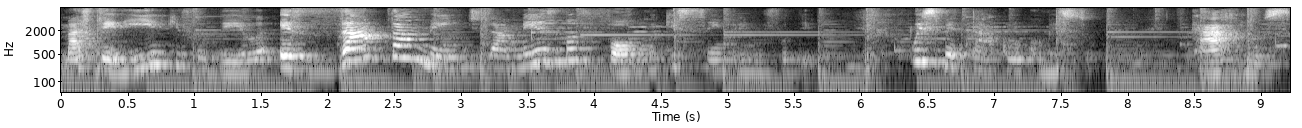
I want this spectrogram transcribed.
mas teria que fudê-la exatamente da mesma forma que sempre me fudeu. O espetáculo começou. Carlos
